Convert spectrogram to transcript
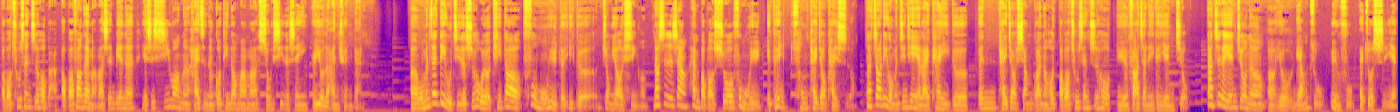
宝宝出生之后把宝宝放在妈妈身边呢，也是希望呢孩子能够听到妈妈熟悉的声音，而有了安全感。呃，我们在第五集的时候，我有提到父母语的一个重要性哦。那事实上，和宝宝说父母语也可以从胎教开始哦。那照例，我们今天也来看一个跟胎教相关，然后宝宝出生之后语言发展的一个研究。那这个研究呢，呃，有两组孕妇来做实验。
